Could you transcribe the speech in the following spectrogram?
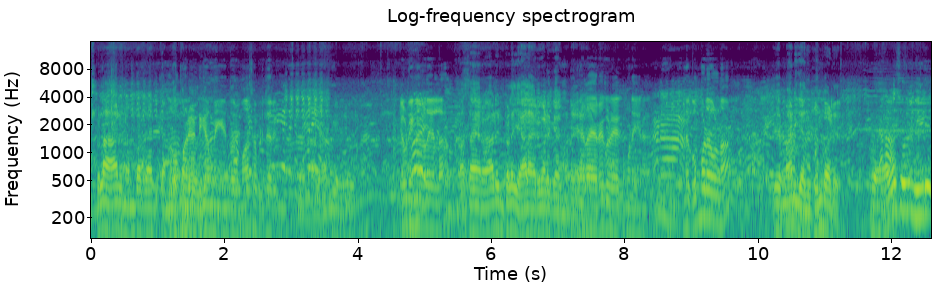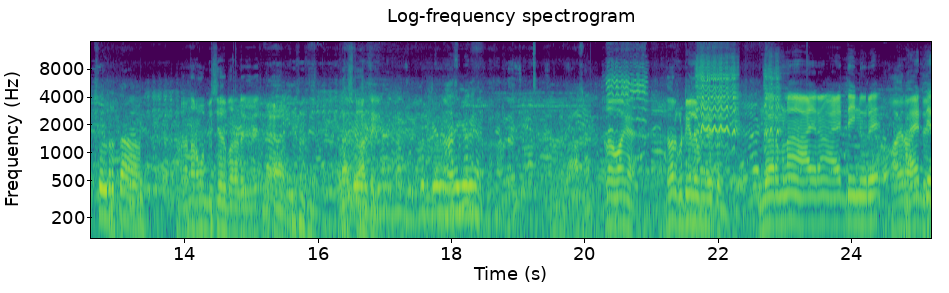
இப்பெல்லாம் ஆடு நம்பர் ரேட்டு ரொம்ப ரேட்டு இந்த ஒரு மாதம் அப்படி தான் இருக்குங்க எப்படிங்க விலையெல்லாம் பத்தாயிரம் ஆடு இப்பெல்லாம் ஏழாயிரம் ரூபாய் கேட்க மாட்டேன் ஏழாயிரம் ரூபாய் கூட கேட்க மாட்டேங்கிறேன் இந்த கொம்படை எவ்வளோண்ணா இது மாணிக்க அது கொம்பாடு. சொல்லி வீடியோ சொல்றது தான் அண்ணா ரொம்ப பிஸியாக இருப்பார் அடுக்கு அதான் வாங்க. இந்த வாரம் குட்டிகள் எப்படி ரேட்டு? இந்த வாரமெல்லாம் ஆயிரம் ஆயிரத்தி ஐநூறு ஆயிரம் ஆயிரத்தி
